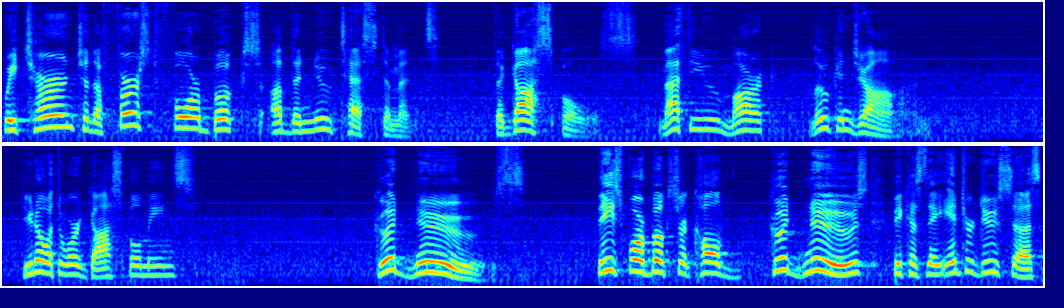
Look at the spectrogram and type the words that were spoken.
we turn to the first four books of the New Testament the Gospels Matthew, Mark, Luke, and John. Do you know what the word gospel means? Good news. These four books are called good news because they introduce us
